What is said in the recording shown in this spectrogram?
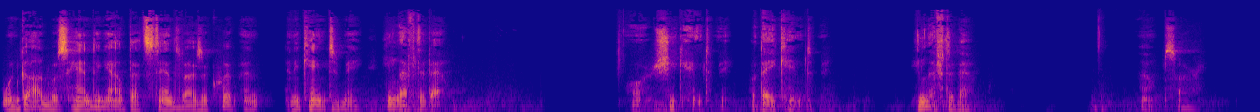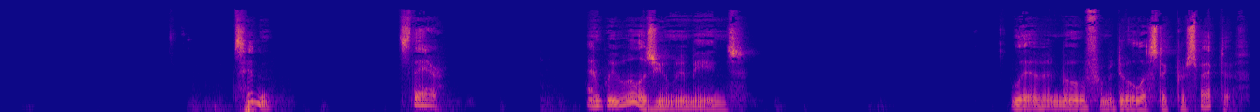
When God was handing out that standardized equipment and he came to me, he left it out. Or she came to me, or they came to me. He left it out. Oh, I'm sorry. It's hidden. It's there. And we will, as human beings, live and move from a dualistic perspective.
